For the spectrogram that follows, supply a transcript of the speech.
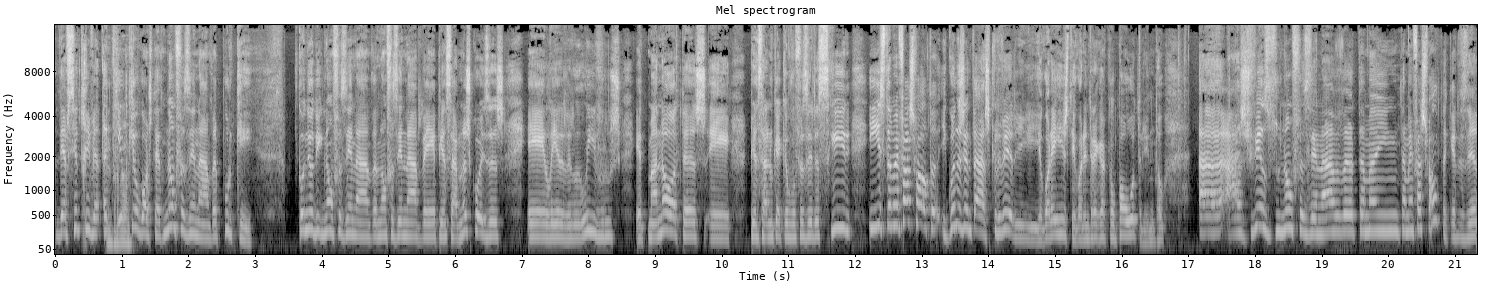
deve ser terrível. Aquilo verdade. que eu gosto é de não fazer nada, porquê? Quando eu digo não fazer nada, não fazer nada é pensar nas coisas, é ler livros, é tomar notas, é pensar no que é que eu vou fazer a seguir, e isso também faz falta. E quando a gente está a escrever, e agora é isto, e agora entrega aquele para o outro, então às vezes o não fazer nada também, também faz falta, quer dizer,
